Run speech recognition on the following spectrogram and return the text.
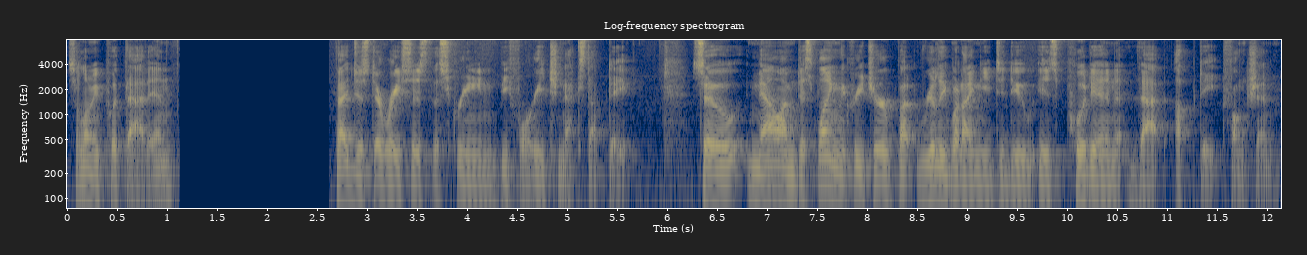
So let me put that in. That just erases the screen before each next update. So now I'm displaying the creature, but really what I need to do is put in that update function.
